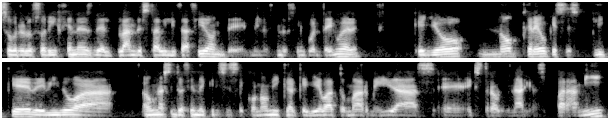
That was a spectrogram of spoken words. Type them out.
sobre los orígenes del plan de estabilización de 1959, que yo no creo que se explique debido a, una situación de crisis económica que lleva a tomar medidas eh, extraordinarias. Para mí,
